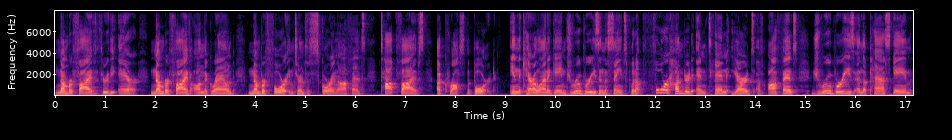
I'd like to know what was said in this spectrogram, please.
number five through the air, number five on the ground, number four in terms of scoring offense, top fives across the board. In the Carolina game, Drew Brees and the Saints put up 410 yards of offense. Drew Brees and the pass game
